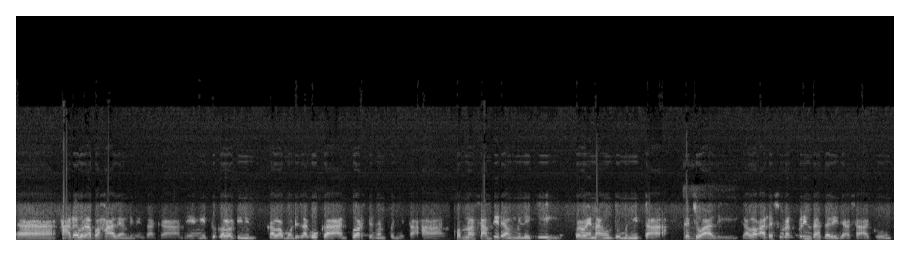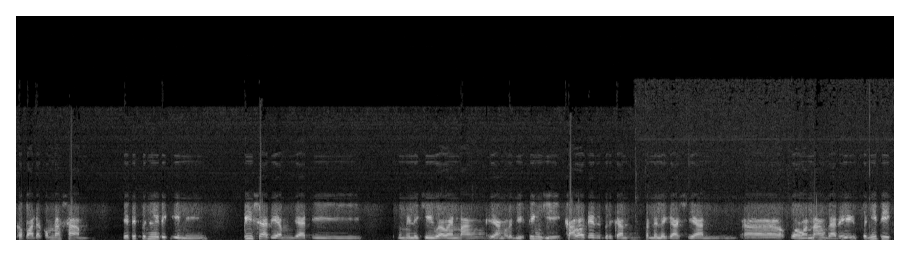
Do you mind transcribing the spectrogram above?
Uh, ada beberapa hal yang dimintakan. Yang itu kalau di, kalau mau dilakukan itu harus dengan penyitaan. Komnas HAM tidak memiliki wewenang untuk menyita kecuali kalau ada surat perintah dari Jaksa Agung kepada Komnas HAM. Jadi penyelidik ini bisa dia menjadi memiliki wewenang yang lebih tinggi kalau dia diberikan pendelegasian uh, wewenang dari penyidik.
